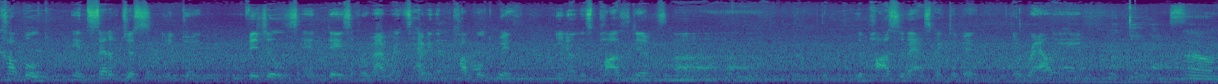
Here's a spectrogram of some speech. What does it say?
coupled instead of just you know, doing vigils and days of remembrance, having them coupled with you know this positive, uh, the positive aspect of it, the rallying. Um,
